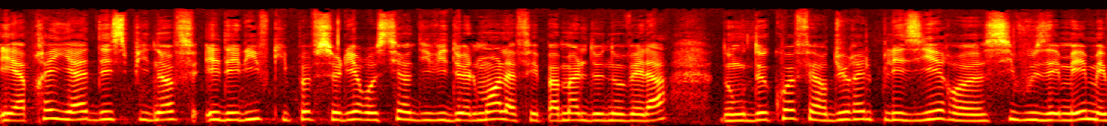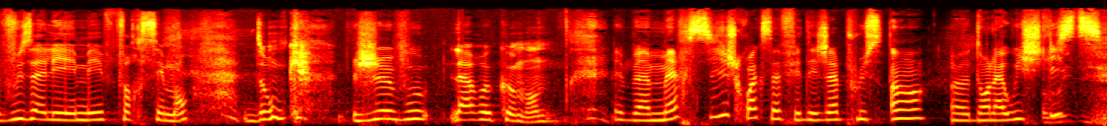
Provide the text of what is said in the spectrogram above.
Et après, il y a des spin-offs et des livres qui peuvent se lire aussi individuellement. Elle a fait pas mal de novellas. Donc, de quoi faire durer le plaisir euh, si vous aimez. Mais vous allez aimer forcément. Donc, je vous la recommande. Eh ben merci. Je crois que ça fait déjà plus un euh, dans la wishlist.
